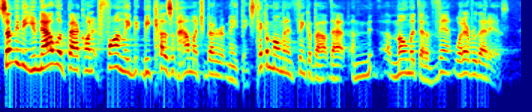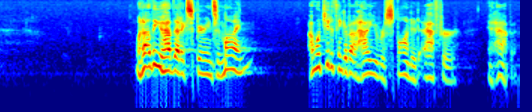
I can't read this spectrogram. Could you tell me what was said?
Something that you now look back on it fondly because of how much better it made things. Take a moment and think about that, a moment, that event, whatever that is. Well, now that you have that experience in mind, I want you to think about how you responded after it happened.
